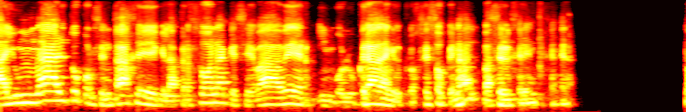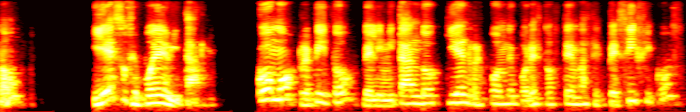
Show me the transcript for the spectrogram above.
hay un alto porcentaje de que la persona que se va a ver involucrada en el proceso penal va a ser el gerente general, ¿no? Y eso se puede evitar. ¿Cómo? Repito, delimitando quién responde por estos temas específicos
